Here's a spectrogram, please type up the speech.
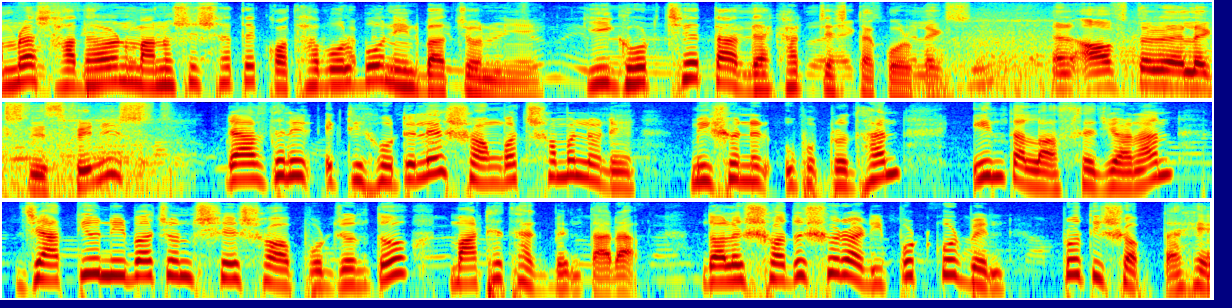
আমরা সাধারণ মানুষের সাথে কথা বলব নির্বাচন নিয়ে কি ঘটছে তা দেখার চেষ্টা করব রাজধানীর একটি হোটেলে সংবাদ সম্মেলনে মিশনের উপপ্রধান ইনতালাসে জানান, জাতীয় নির্বাচন শেষ হওয়া পর্যন্ত মাঠে থাকবেন তারা। দলের সদস্যরা রিপোর্ট করবেন প্রতি সপ্তাহে।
